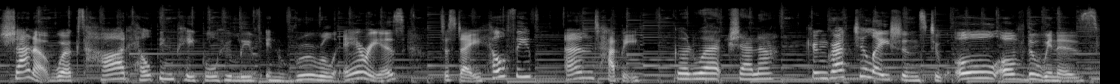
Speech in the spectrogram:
Shanna works hard helping people who live in rural areas to stay healthy and happy. Good work, Shanna. Congratulations to all of the winners.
